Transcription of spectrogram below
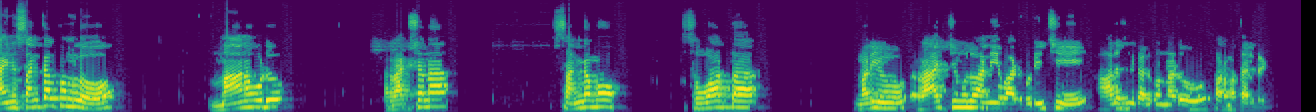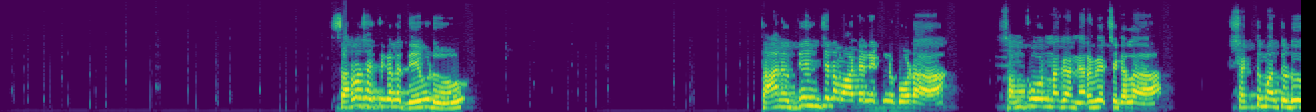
ఆయన సంకల్పంలో మానవుడు రక్షణ సంఘము సువార్త మరియు రాజ్యములు అనే వాటి గురించి ఆలోచన కలుగున్నాడు పరమ తండ్రి. సర్వశక్తి గల దేవుడు తాను ఉద్దేశించిన వాటన్నిటిని కూడా సంపూర్ణంగా నెరవేర్చగల శక్తిమంతుడు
